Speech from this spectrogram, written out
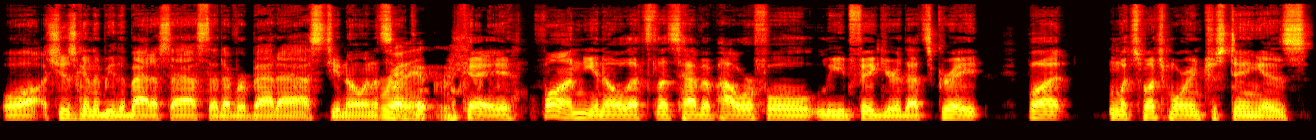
well, she's going to be the baddest ass that ever badassed, you know. And it's like, okay, fun, you know. Let's let's have a powerful lead figure. That's great. But what's much more interesting is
